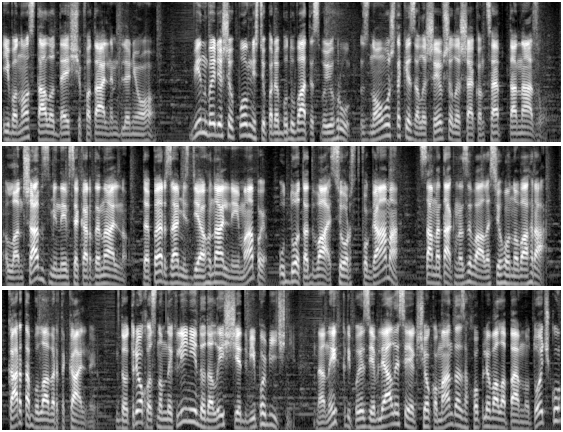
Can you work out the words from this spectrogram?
і воно стало дещо фатальним для нього. Він вирішив повністю перебудувати свою гру, знову ж таки залишивши лише концепт та назву. Ландшафт змінився кардинально. Тепер замість діагональної мапи у Dota 2 Thirst for Gamma, саме так називалась його нова гра, карта була вертикальною. До трьох основних ліній додали ще дві побічні. На них кріпи з'являлися, якщо команда захоплювала певну точку,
